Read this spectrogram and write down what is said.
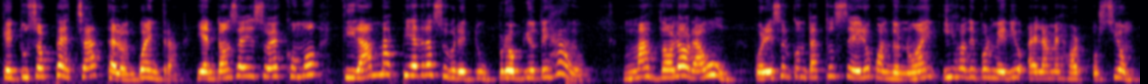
que tú sospechas, te lo encuentras. Y entonces eso es como tirar más piedras sobre tu propio tejado. Más dolor aún. Por eso el contacto cero, cuando no hay hijos de por medio, es la mejor opción.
